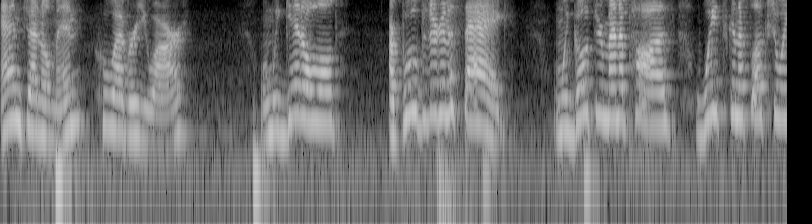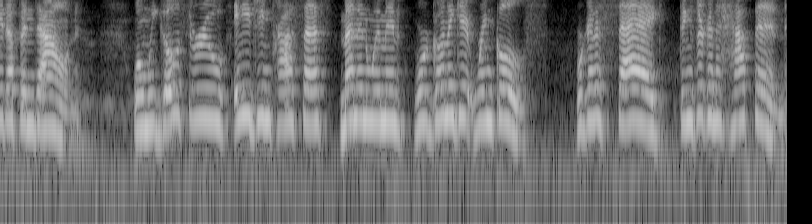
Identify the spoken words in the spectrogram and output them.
and gentlemen, whoever you are, when we get old, our boobs are going to sag. When we go through menopause, weight's going to fluctuate up and down. When we go through aging process, men and women, we're going to get wrinkles. We're going to sag. Things are going to happen.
